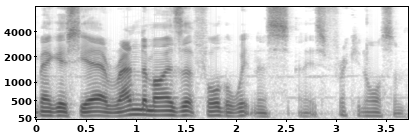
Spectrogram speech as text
Megas, yeah, randomizer for the witness, and it's freaking awesome.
